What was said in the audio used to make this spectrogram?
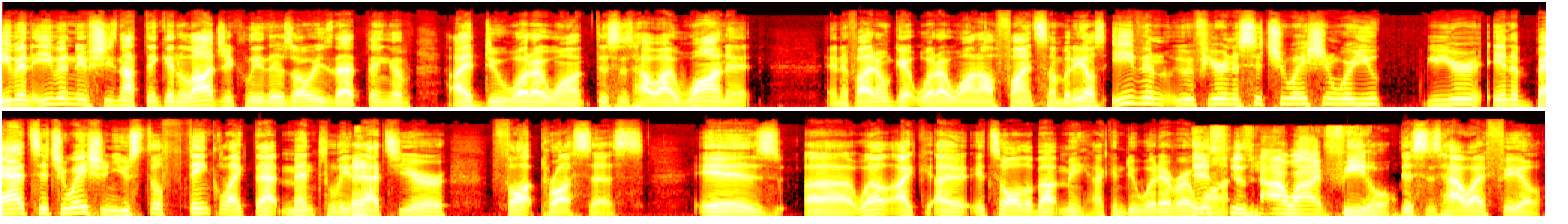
even even if she's not thinking logically, there's always that thing of I do what I want. This is how I want it, and if I don't get what I want, I'll find somebody else. Even if you're in a situation where you you're in a bad situation, you still think like that mentally. Yeah. That's your thought process. Is uh well, I, I, it's all about me. I can do whatever I this want. This is how I feel. This is how I feel,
